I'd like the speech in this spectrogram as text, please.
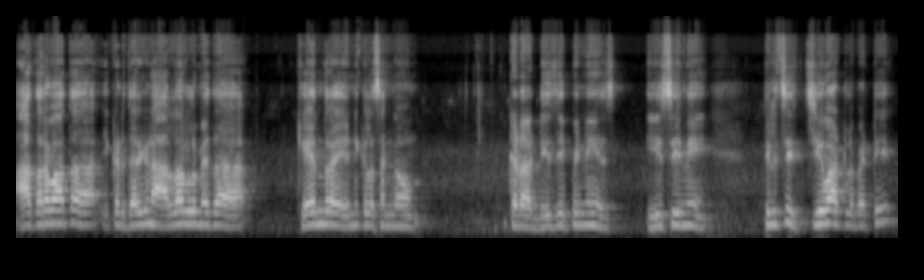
ఆ తర్వాత ఇక్కడ జరిగిన అల్లర్ల మీద కేంద్ర ఎన్నికల సంఘం ఇక్కడ డీజీపీని ఈసీని పిలిచి చీవాట్లు పెట్టి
